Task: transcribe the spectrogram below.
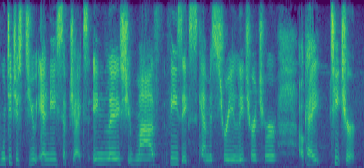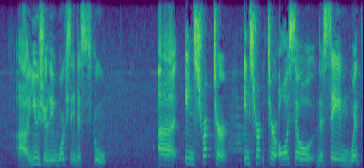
who teaches you any subjects english math physics chemistry literature okay teacher uh, usually works in the school uh, instructor instructor also the same with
